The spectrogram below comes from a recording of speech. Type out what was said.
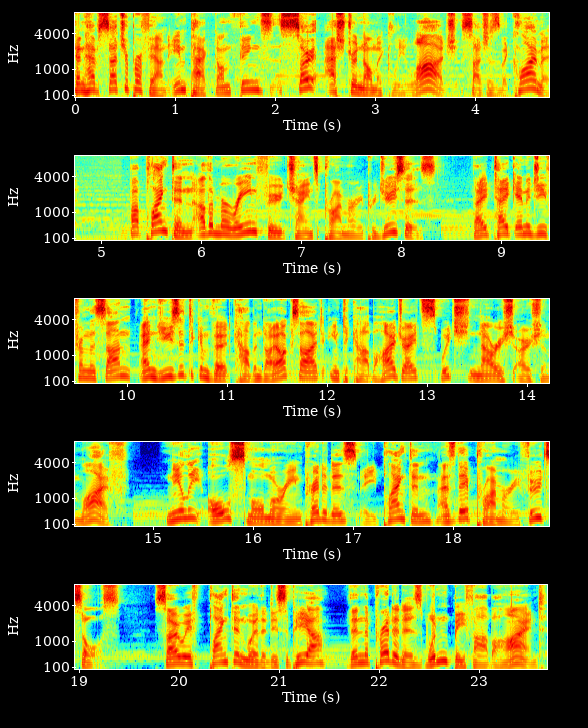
can have such a profound impact on things so astronomically large, such as the climate. But plankton are the marine food chain's primary producers. They take energy from the sun and use it to convert carbon dioxide into carbohydrates, which nourish ocean life. Nearly all small marine predators eat plankton as their primary food source. So if plankton were to disappear, then the predators wouldn't be far behind.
